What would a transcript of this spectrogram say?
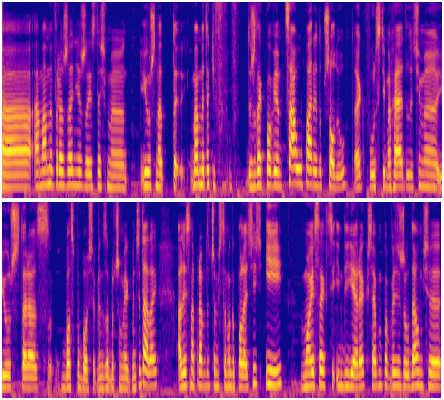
A, a mamy wrażenie, że jesteśmy już na. Te, mamy taki, że tak powiem, całą parę do przodu, tak? Full steam ahead. Lecimy już teraz boss po bossie, więc zobaczymy, jak będzie dalej. Ale jest naprawdę czymś, co mogę polecić. I w mojej sekcji indie gierek chciałabym powiedzieć, że udało mi się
